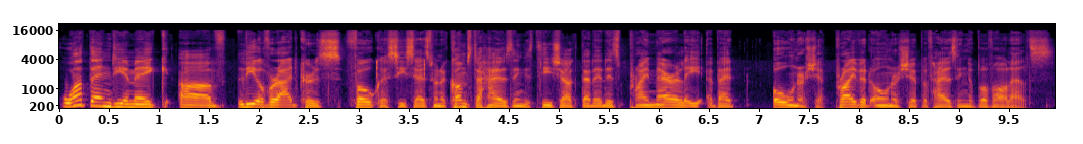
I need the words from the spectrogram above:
what then do you make of Leo Varadkar's focus? He says when it comes to housing, is Taoiseach that it is primarily about ownership, private ownership of housing above all else?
